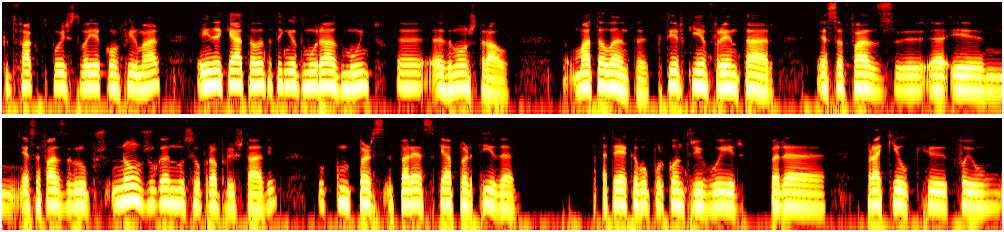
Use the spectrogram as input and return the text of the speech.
que de facto depois se veio a confirmar, ainda que a Atalanta tenha demorado muito a, a demonstrá-lo. Uma Atalanta que teve que enfrentar essa fase, eh, essa fase de grupos não jogando no seu próprio estádio, o que me parece que à partida até acabou por contribuir para, para aquilo que foi um,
